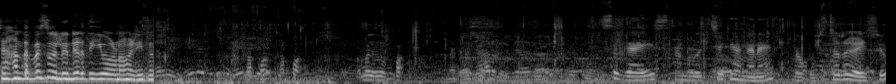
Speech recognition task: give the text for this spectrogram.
ശാന്തപ്പ സുലുവിന്റെ അടുത്തേക്ക് പോണ വഴി സോ ഗൈസ് നമ്മൾ ഉച്ചയ്ക്ക് അങ്ങനെ ലോബ്സ്റ്റർ കഴിച്ചു.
